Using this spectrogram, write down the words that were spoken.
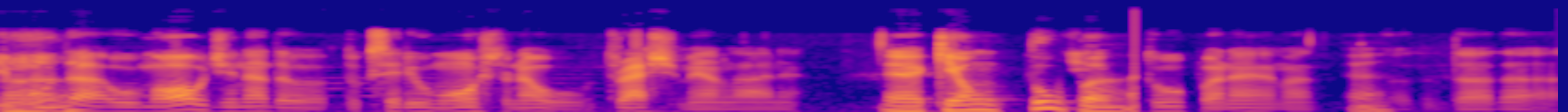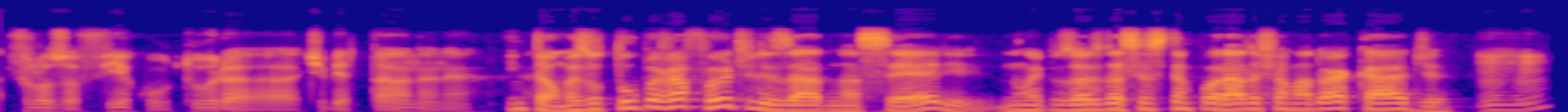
E Aham. muda o molde, né, do, do que seria o monstro, né, o Trashman lá, né? É, que é um tulpa. Tupa, né, uma- É. da, da filosofia, cultura tibetana, né? Então, mas o tulpa já foi utilizado na série num episódio da sexta temporada chamado Arcádia. Uhum.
